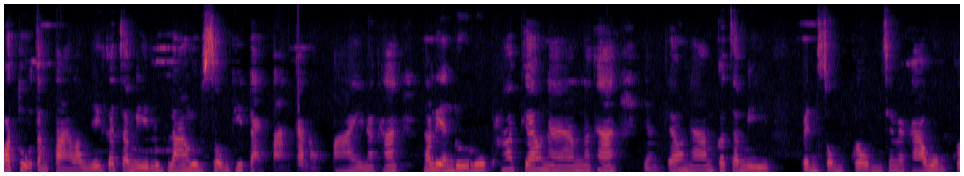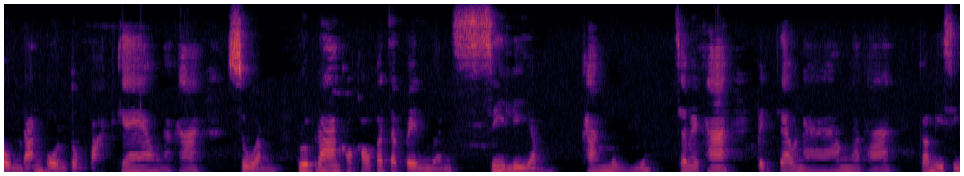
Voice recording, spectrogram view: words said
วัตถุต่างๆ เหล่านี้ก็จะมีรูปร่างรูปทรงที่แตกต่างกันออกไปนะคะนักเรียนดูรูปภาพแก้วน้ำนะคะ อย่างแก้วน้ำก็จะมีเป็นทรงกลมใช่ไหมคะ วงกลมด้านบนตรงปากแก้วนะคะ ส่วนรูปร่างของเขาก็จะเป็นเหมือนสี่เหลี่ยมคางหมูใช่ไหมคะ เป็นแก้วน้ำนะคะ ก็มีสี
